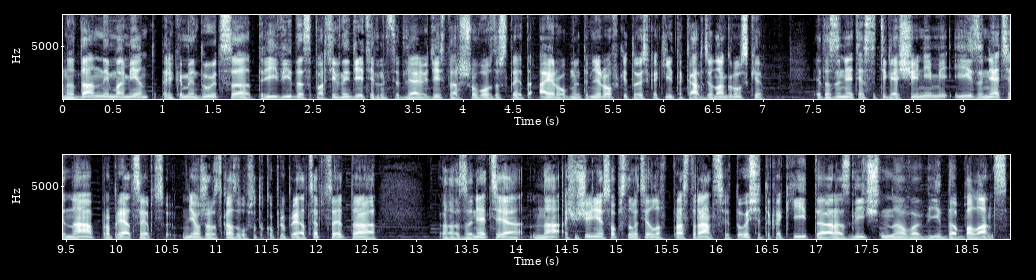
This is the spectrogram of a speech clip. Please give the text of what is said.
На данный момент рекомендуется три вида спортивной деятельности для людей старшего возраста. Это аэробные тренировки, то есть какие-то кардионагрузки, это занятия с отягощениями и занятия на проприоцепцию. Я уже рассказывал, что такое проприоцепция. Это э, занятия на ощущение собственного тела в пространстве, то есть это какие-то различного вида баланс.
